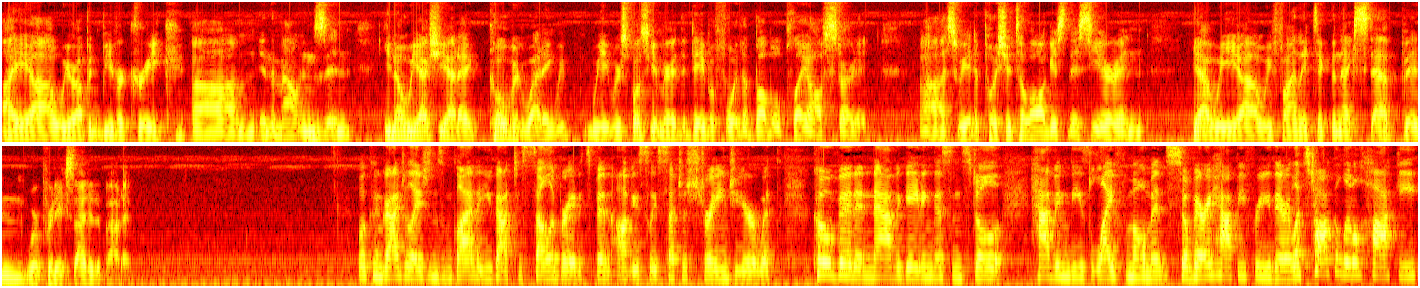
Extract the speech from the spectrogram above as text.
I uh, we were up in Beaver Creek um, in the mountains, and you know, we actually had a COVID wedding. We we were supposed to get married the day before the bubble playoffs started. Uh, so we had to push it till August this year, and yeah, we uh, we finally took the next step, and we're pretty excited about it. Well, congratulations. I'm glad that you got to celebrate. It's been obviously such a strange year with COVID and navigating this and still having these life moments. So, very happy for you there. Let's talk a little hockey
